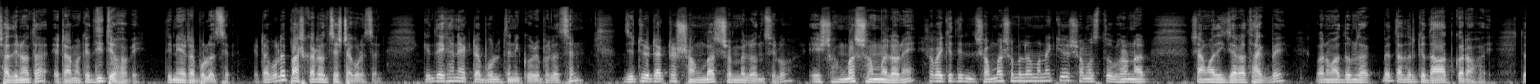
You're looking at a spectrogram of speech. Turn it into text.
স্বাধীনতা, এটা আমাকে দিতে হবে। তিনি এটা বলেছেন। এটা বলে পাশ কাটানোর চেষ্টা করেছেন। কিন্তু এখানে একটা ভুল তিনি করে ফেলেছেন, যেহেতু এটা একটা সংবাদ সম্মেলন ছিল, এই সংবাদ সম্মেলনে সবাইকে তিনি, সংবাদ সম্মেলন মানে কি? সমস্ত ঘটনার সাংবাদিক যারা থাকবে, গণমাধ্যম থাকবে, তাদেরকে দাওয়াত করা হয়। তো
